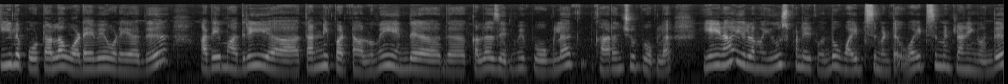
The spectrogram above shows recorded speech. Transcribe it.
கீழே போட்டாலாம் உடையவே உடையாது. அதே மாதிரி தண்ணி பட்டாலுமே எந்த அந்த கலர்ஸ் எதுவுமே போகலை கரைஞ்சும் போகலை. ஏன்னா இதில் நம்ம யூஸ் பண்ணியிருக்க வந்து ஒயிட் சிமெண்ட் ஒயிட் சிமெண்ட்டில் நீங்கள் வந்து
